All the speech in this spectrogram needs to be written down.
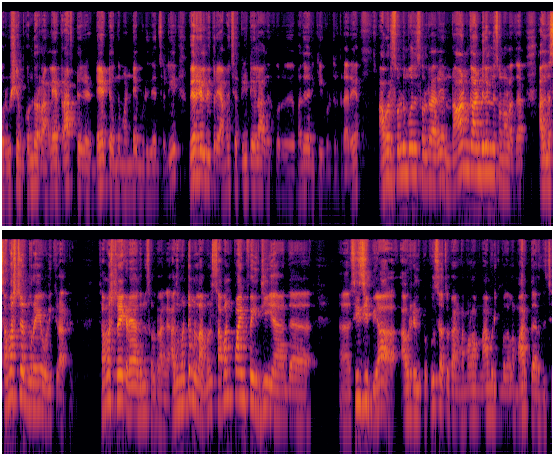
ஒரு விஷயம் கொண்டு வர்றாங்களே. டிராஃப்ட் டேட் வந்து மண்டே முடியுதுன்னு சொல்லி உயர்கல்வித்துறை அமைச்சர் டீட்டெயிலா அதற்கு ஒரு பதில் அறிக்கை கொடுத்திருக்கிறாரு. அவர் சொல்லும்போது சொல்றாரு நான்கு ஆண்டுகள்னு சொன்னோம்ல சார் அதுல செமஸ்டர் முறையை ஒழிக்கிறார்கள். செமஸ்டரே கிடையாதுன்னு சொல்றாங்க. அது மட்டும் இல்லாமல் செவன் பாயிண்ட் ஃபைவ் ஜி அந்த சிஜிபியா அவர்கள் இப்ப புதுசா சொல்றாங்க. நம்மலாம் நான் படிக்கும் போதெல்லாம் மார்க் தான் இருந்துச்சு.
